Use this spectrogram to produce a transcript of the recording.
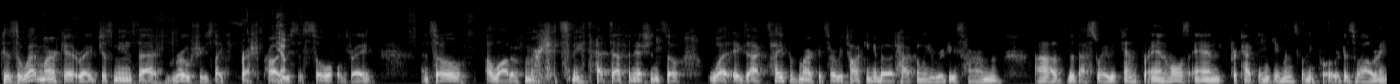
Because the wet market, right, just means that groceries like fresh produce is sold, right? And so a lot of markets meet that definition. So, what exact type of markets are we talking about? How can we reduce harm uh, the best way we can for animals and protecting humans going forward as well, right?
